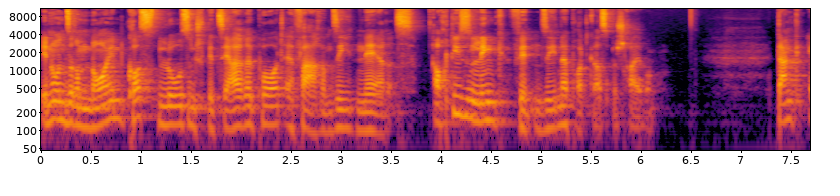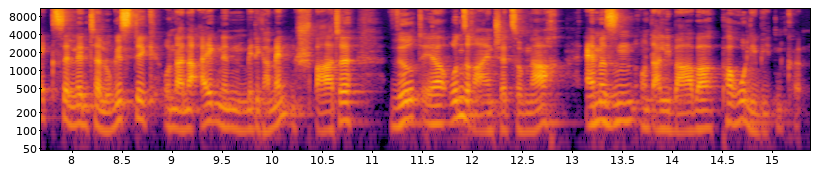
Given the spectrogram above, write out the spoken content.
In unserem neuen kostenlosen Spezialreport erfahren Sie Näheres. Auch diesen Link finden Sie in der Podcast-Beschreibung. Dank exzellenter Logistik und einer eigenen Medikamentensparte wird er unserer Einschätzung nach Amazon und Alibaba Paroli bieten können.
